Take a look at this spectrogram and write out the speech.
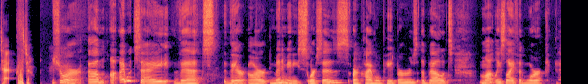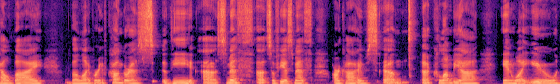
text? Sure. Um, I would say that there are many, many sources, archival papers about Motley's life and work held by the Library of Congress, the uh, Smith, uh, Sophia Smith archives, um, uh, Columbia, NYU.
